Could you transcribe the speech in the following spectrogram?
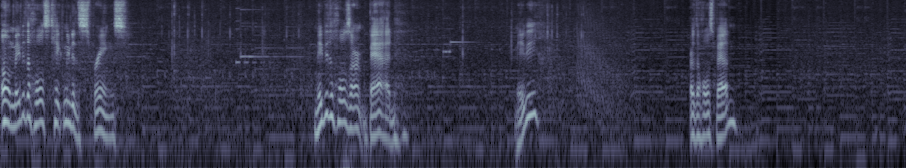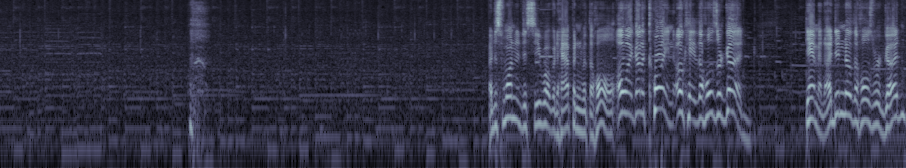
Oh, maybe the holes take me to the springs. Maybe the holes aren't bad. Maybe? Are the holes bad? I just wanted to see what would happen with the hole. Oh, I got a coin! Okay, the holes are good! Damn it, I didn't know the holes were good.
